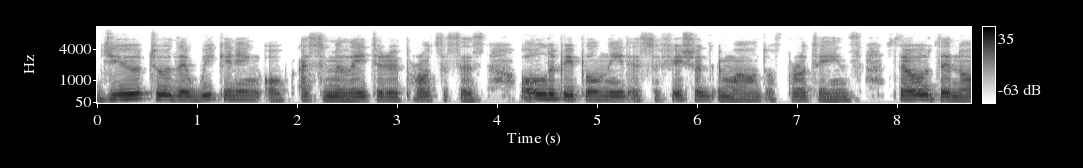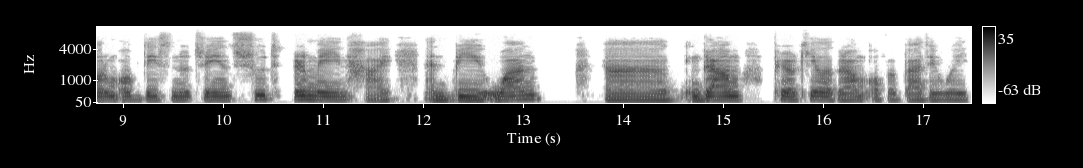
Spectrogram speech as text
Due to the weakening of assimilatory processes, all the people need a sufficient amount of proteins, so the norm of these nutrients should remain high and be 1 uh, gram per kilogram of a body weight.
